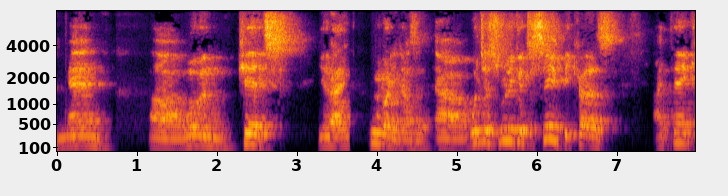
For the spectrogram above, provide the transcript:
man, uh, woman, kids, you know, everybody does it, uh, which is really good to see because I think,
